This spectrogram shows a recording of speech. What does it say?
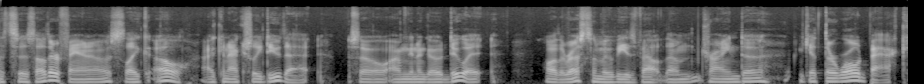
it's this other Thanos like, oh, I can actually do that, so I'm gonna go do it. While the rest of the movie is about them trying to get their world back.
